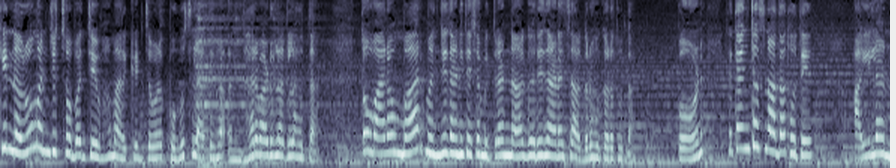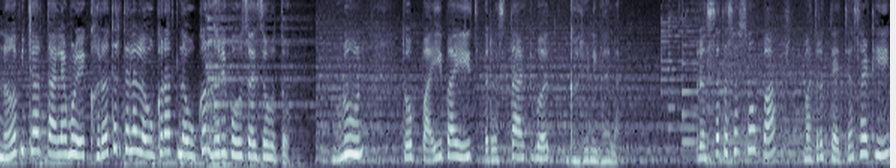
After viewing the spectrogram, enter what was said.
की नरू मंजित सोबत जेव्हा मार्केट जवळ पोहोचला तेव्हा अंधार वाढू लागला होता. तो वारंवार मंजित आणि त्याच्या मित्रांना घरी जाण्याचा आग्रह करत होता. पण ते त्यांच्याच नादात होते. आईला न विचारता आल्यामुळे खरं तर त्याला लवकरात लवकर घरी पोहोचायचं होतं. म्हणून तो पायी पायीच रस्ता आठवत घरी निघाला. रस्ता तसा सोपा मात्र त्याच्यासाठी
